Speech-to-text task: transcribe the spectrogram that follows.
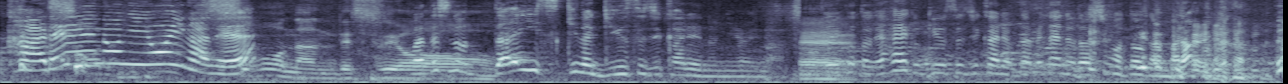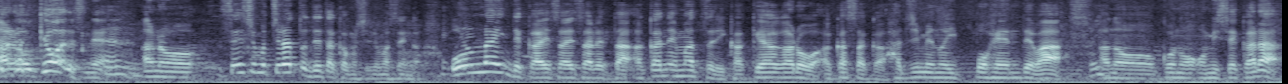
日カレーの匂いがね。そうなんですよ。私の大好きな牛すじカレーの匂いが、ええ。ということで早く牛すじカレーを食べたいのでお仕事を頑張ろう。あの今日はですね、あの先週もちらっと出たかもしれませんが、オンラインで開催された茜祭り駆け上がろう赤坂はじめの一歩編では、あのこのお店から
